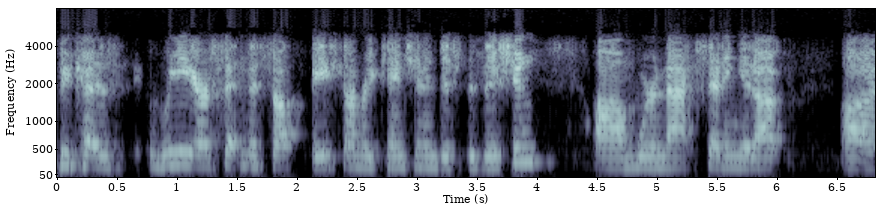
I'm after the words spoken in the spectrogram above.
because we are setting this up based on retention and disposition. Um, we're not setting it up uh,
